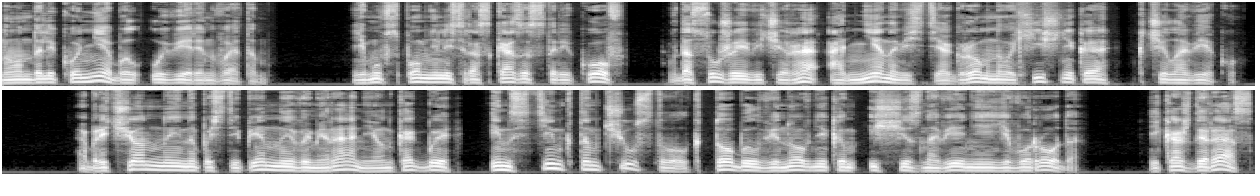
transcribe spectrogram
но он далеко не был уверен в этом. Ему вспомнились рассказы стариков в досужие вечера о ненависти огромного хищника к человеку. Обреченный на постепенное вымирание, он как бы инстинктом чувствовал, кто был виновником исчезновения его рода. И каждый раз,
